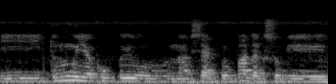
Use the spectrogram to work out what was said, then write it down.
І тому я купив на всяк випадок собі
